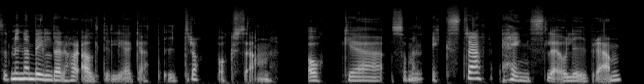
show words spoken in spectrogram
Så mina bilder har alltid legat i Dropboxen och eh, som en extra hängsle och livrem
